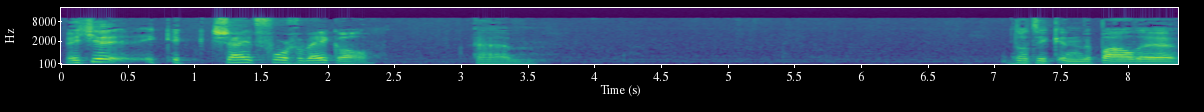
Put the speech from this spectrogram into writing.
Weet je, ik, ik zei het vorige week al. Ehm, dat ik een bepaalde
